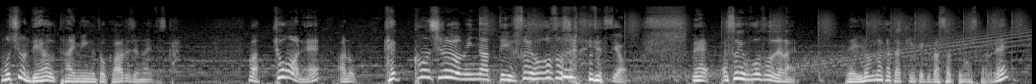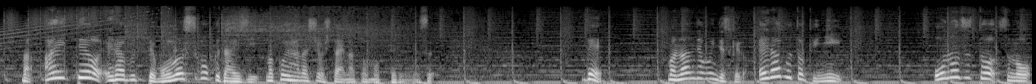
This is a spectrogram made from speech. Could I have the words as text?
もちろん出会うタイミングとかあるじゃないですか。まあ、今日はね、あの、結婚しろよみんなっていう、そういう放送じゃないんですよ。ね、そういう放送じゃない。ね、いろんな方聞いてくださってますからね。まあ、相手を選ぶってものすごく大事。まあ、こういう話をしたいなと思ってるんです。で、まあ、何でもいいんですけど、選ぶときに、おのずと、その、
